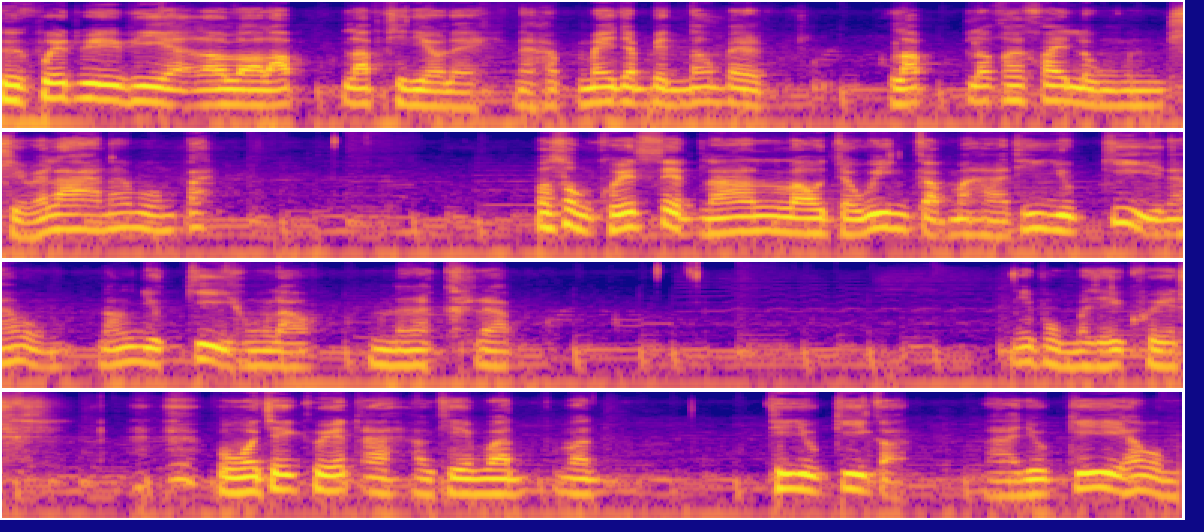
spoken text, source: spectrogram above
คือเควส PVP อะเรารอรับรับทีเดียวเลยนะครับ ไม่จำเป็นต้องไปรับแล้วค่อย ๆ ลงมันเสียเวลานะผมไปพอส่งเควสเสร็จนะเราจะวิ่งกลับมาหาที่ยุกินะครับผมน้องยุกิของเรานะครับ นี่ผมมาใช้เควสผมมาใช้เควสอะโอเคมามาที่ยุกิก่อนอ่ายุกิครับผม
